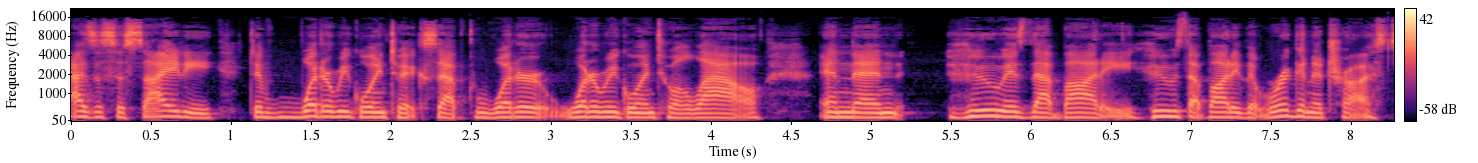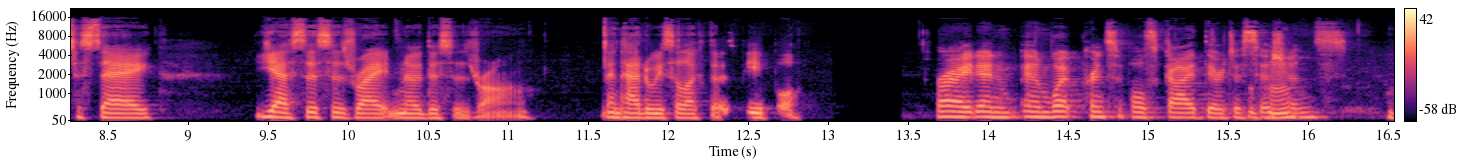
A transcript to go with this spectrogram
as a society to what are we going to accept? What are what are we going to allow? And then who is that body who's that body that we're going to trust to say yes this is right no this is wrong and how do we select those people right and and what principles guide their mm-hmm. decisions mm-hmm.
